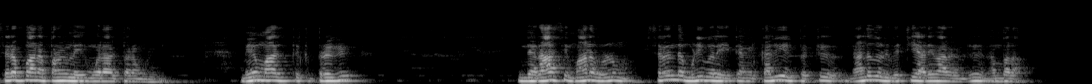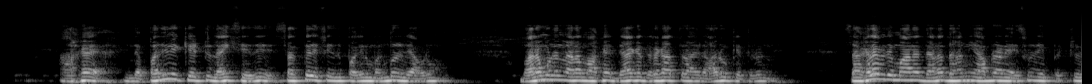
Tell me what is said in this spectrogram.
சிறப்பான பலன்களை உங்களால் பெற முடியும். மே மாதத்திற்கு பிறகு இந்த ராசி மாணவர்களும் சிறந்த முடிவுகளை தங்கள் கல்வியில் பெற்று நல்லதொரு வெற்றியை அடைவார்கள் என்று நம்பலாம். ஆக இந்த பதிவை கேட்டு லைக் செய்து சப்ஸ்கிரைப் செய்து பகிரும் அன்பர்கள் யாவரும் வரமுடன் நலமாக தேக திரகாத்திராயிர ஆரோக்கியத்துடன் சகலவிதமான தனதானிய ஆபரண ஐஸ்வர்யை பெற்று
